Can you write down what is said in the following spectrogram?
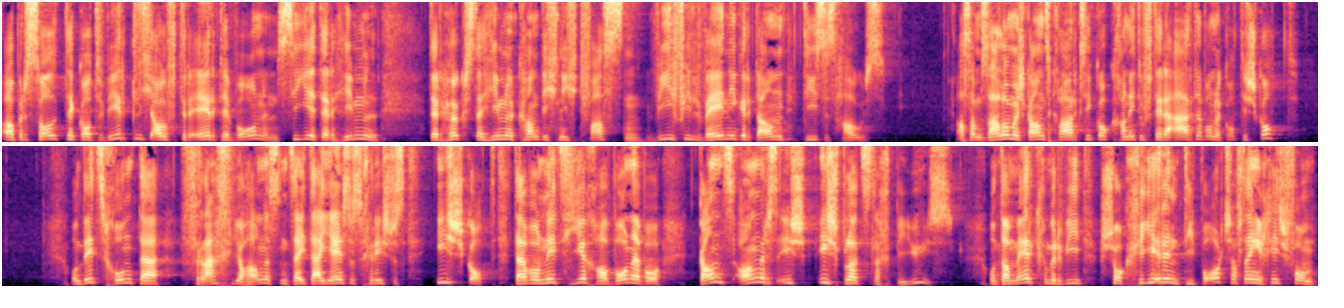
aber sollte Gott wirklich auf der Erde wohnen, siehe der Himmel, der höchste Himmel kann dich nicht fasten, wie viel weniger dann dieses Haus. Also am Salomo ist ganz klar, Gott kann nicht auf der Erde wohnen, Gott ist Gott. Und jetzt kommt der freche Johannes und sagt, der Jesus Christus ist Gott. Der, der nicht hier wohnen kann, ganz anders ist, ist plötzlich bei uns. Und da merken wir, wie schockierend die Botschaft eigentlich ist vom,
